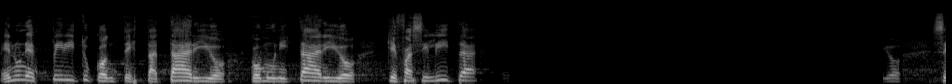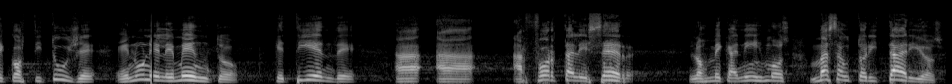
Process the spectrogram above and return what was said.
en un espíritu contestatario, comunitario, que facilita se constituye en un elemento que tiende a, fortalecer los mecanismos más autoritarios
